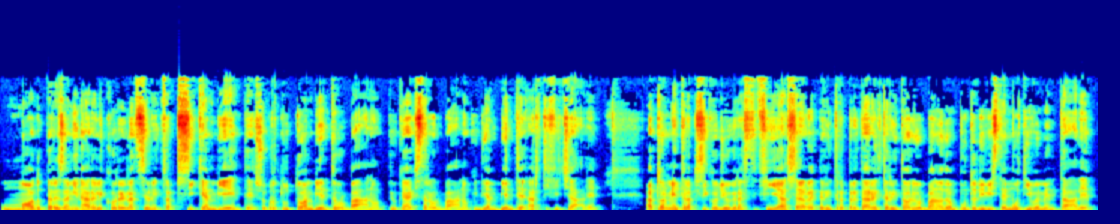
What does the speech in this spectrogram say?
un modo per esaminare le correlazioni tra psiche e ambiente, soprattutto ambiente urbano più che extraurbano, quindi ambiente artificiale. Attualmente la psicogeografia serve per interpretare il territorio urbano da un punto di vista emotivo e mentale.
